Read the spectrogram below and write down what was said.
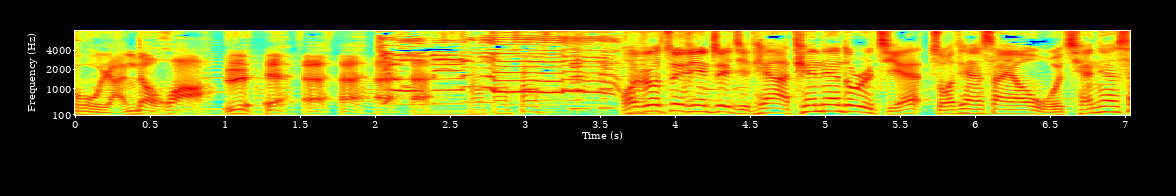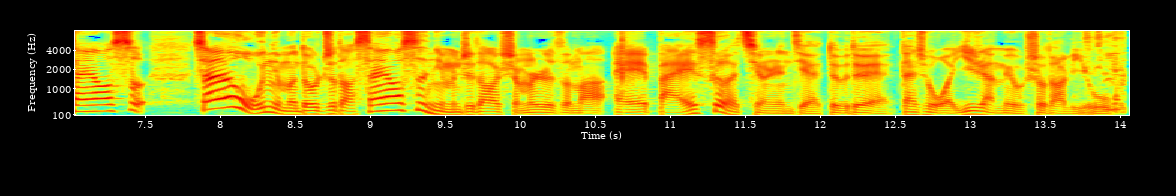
不然的话，救命啊！我说最近这几天啊，天天都是节，昨天三幺五，前天三幺四，三幺五你们都知道，三幺四你们知道什么日子吗？哎，白色情人节，对不对？但是我依然没有收到礼物。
